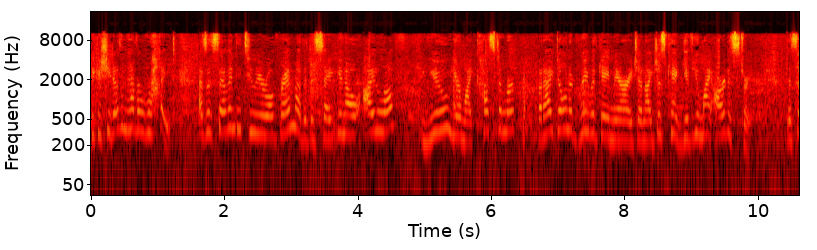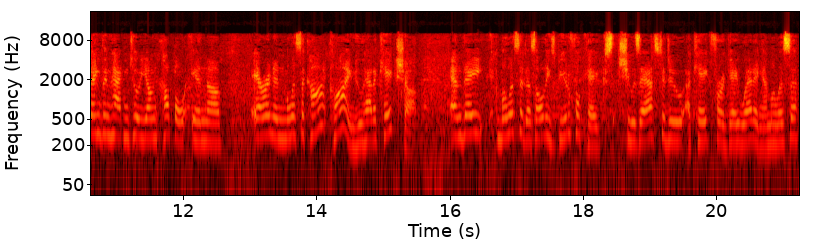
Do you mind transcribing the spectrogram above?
because she doesn't have a right as a 72-year-old grandmother to say, you know, I love you, you're my customer, but I don't agree with gay marriage, and I just can't give you my artistry. The same thing happened to a young couple in uh, Aaron and Melissa Klein, who had a cake shop. And they, Melissa does all these beautiful cakes. She was asked to do a cake for a gay wedding, and Melissa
